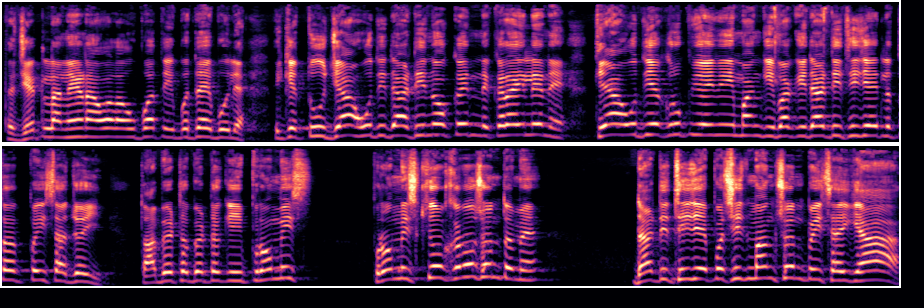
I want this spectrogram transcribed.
તો જેટલા લેણાવાળા ઊભા હતા એ બધાય બોલ્યા કે તું જ્યાં સુધી દાઢી ન કરીને કરાવી લે ને, ત્યાં સુધી એક રૂપિયો એની માંગી, બાકી દાઢી થઈ જાય એટલે તરત પૈસા જોઈ. તો આ બેઠો બેઠો કે એ પ્રોમિસ પ્રોમિસ ક્યો કરો છો ને તમે? દાઢી થઈ જાય પછી જ માંગશો ને પૈસા. કે હા,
